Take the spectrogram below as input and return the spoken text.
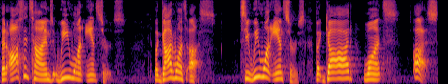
that oftentimes we want answers, but God wants us. See, we want answers, but God wants us.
